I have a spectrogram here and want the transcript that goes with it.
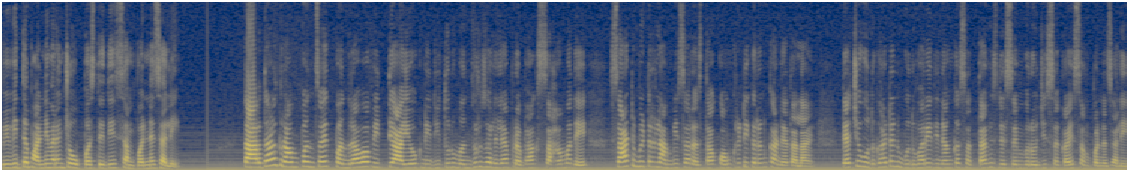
विविध मान्यवरांच्या उपस्थितीत संपन्न झाले. तारदाळ ग्रामपंचायत पंधरावा वित्त आयोग निधीतून मंजूर झालेल्या प्रभाग सहा मध्ये साठ मीटर लांबीचा रस्ता कॉन्क्रिटीकरण करण्यात आला आहे. त्याचे उद्घाटन बुधवारी दिनांक सत्तावीस डिसेंबर रोजी सकाळी संपन्न झाले.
